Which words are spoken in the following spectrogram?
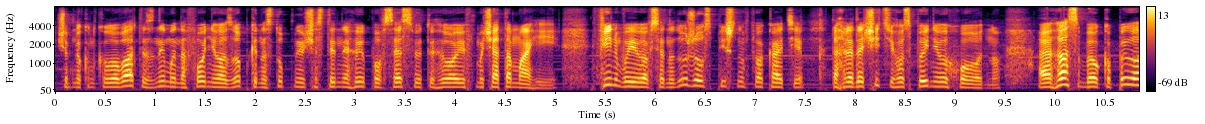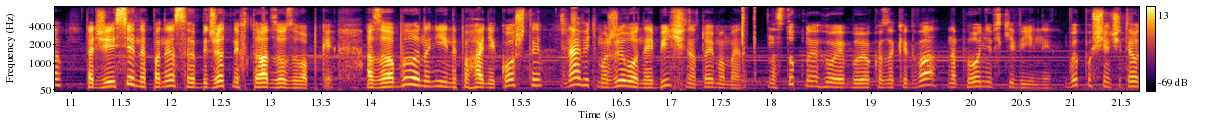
щоб не конкурувати з ними на фоні розробки наступної частини гри по всесвіту героїв меча та магії. Фільм виявився не дуже успішним в прокаті, та глядачі цього сприйняли холодно. А гра себе окупила, та GSC не понесли бюджетних втрат з розробки, а заробили на ній непогані кошти, навіть можливо найбільші на той момент. Наступною грою були Козаки 2 Наполонівські війни, випущені 4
